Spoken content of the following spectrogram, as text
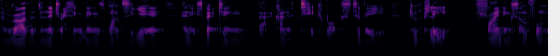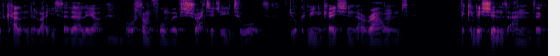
and um, rather than addressing things once a year and expecting that kind of tick box to be complete, finding some form of calendar, like you said earlier, mm. or some form of strategy towards your communication around the conditions and the,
